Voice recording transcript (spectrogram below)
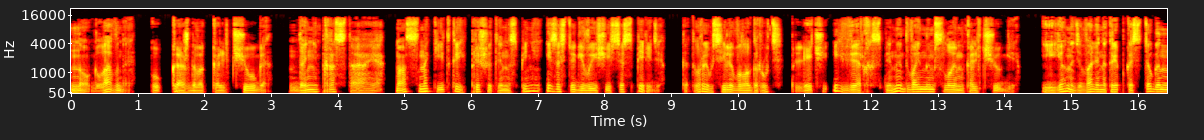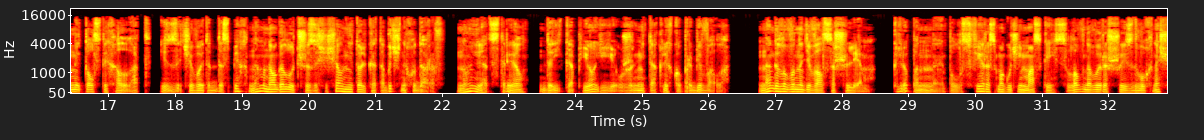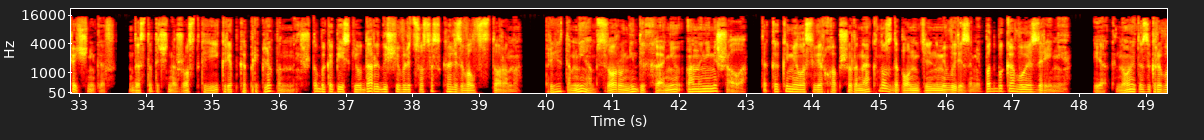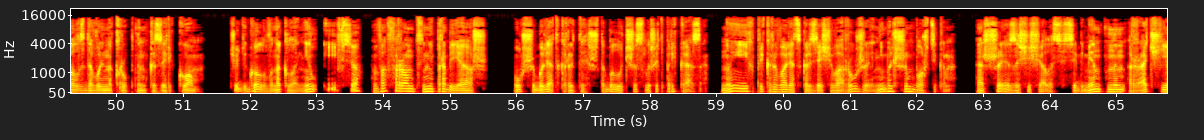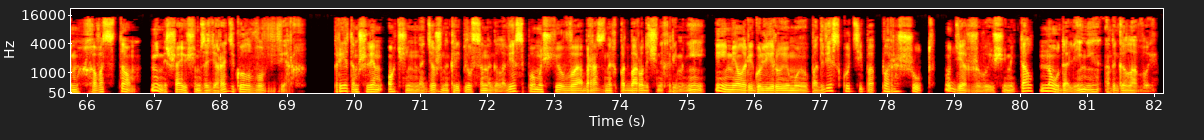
Но главное, у каждого кольчуга, да непростая, а с накидкой, пришитой на спине и застегивающейся спереди, которая усиливала грудь, плечи и верх спины двойным слоем кольчуги. Ее надевали на крепко стеганный толстый халат, из-за чего этот доспех намного лучше защищал не только от обычных ударов, но и от стрел, да и копье ее уже не так легко пробивало. На голову надевался шлем, клепанная полусфера с могучей маской, словно выросшая из двух нащечников, достаточно жесткой и крепко приклепанной, чтобы копейский удар, идущий в лицо, соскальзывал в сторону. При этом ни обзору, ни дыханию она не мешала, так как имела сверху обширное окно с дополнительными вырезами под боковое зрение. И окно это закрывалось довольно крупным козырьком. Чуть голову наклонил, и все, во фронт не пробьешь. Уши были открыты, чтобы лучше слышать приказы, но и их прикрывали от скользящего оружия небольшим бортиком а шея защищалась сегментным рачьим хвостом, не мешающим задирать голову вверх. При этом шлем очень надежно крепился на голове с помощью V-образных подбородочных ремней и имел регулируемую подвеску типа парашют, удерживающий металл на удаление от головы.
